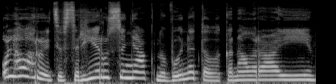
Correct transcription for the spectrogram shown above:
Ольга Гриців, Сергій Русиняк. Новини телеканал Раї.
